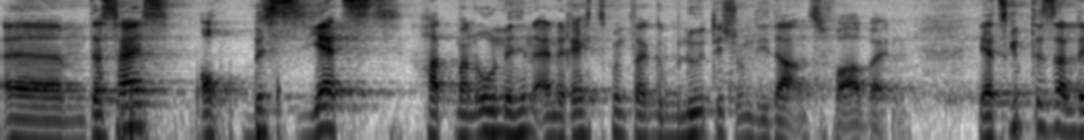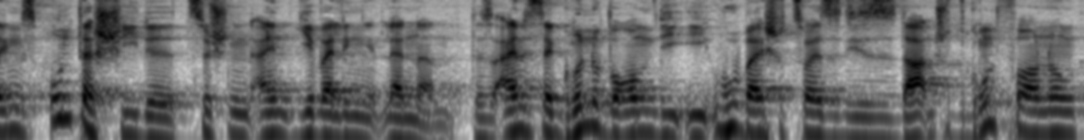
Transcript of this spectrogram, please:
Ähm, das heißt, auch bis jetzt hat man ohnehin eine Rechtsgrundlage benötigt, um die Daten zu verarbeiten. Jetzt gibt es allerdings Unterschiede zwischen den jeweiligen Ländern. Das ist eines der Gründe, warum die EU beispielsweise diese Datenschutzgrundverordnung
